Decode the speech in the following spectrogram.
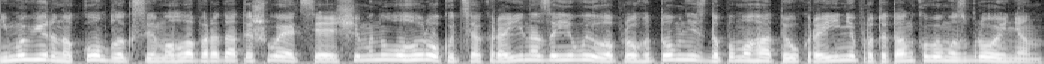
Ймовірно, комплекси могла передати Швеція. Ще минулого року ця країна заявила про готовність допомагати Україні протитанковим озброєнням.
